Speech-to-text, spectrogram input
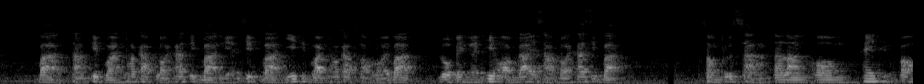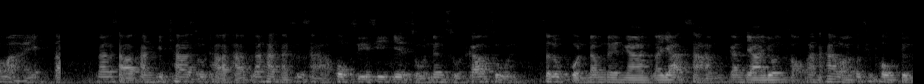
5 บาท 30 วันเท่ากับ 150 บาท เหรียญ 10 บาท 20 วันเท่ากับ 200 บาท รวมเป็นเงินที่ออมได้ 350 บาท 2.3 ตารางออมให้ถึงเป้าหมาย นางสาวทันพิชชาสุธาทัศน์รหัสนักศึกษา 644701090 สรุปผลดำเนินงานระยะ 3 กันยายน 2566 ถึง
